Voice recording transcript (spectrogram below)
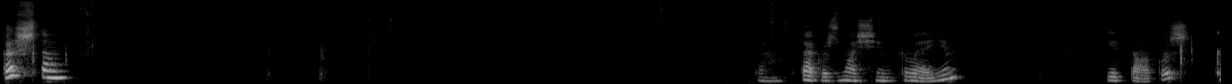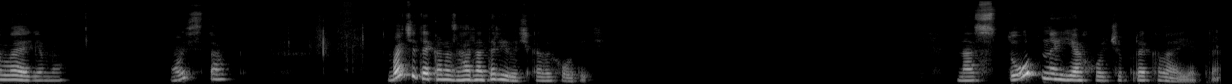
каштан. Так, також змащуємо клеєм. І також клеїмо. Ось так. Бачите, яка у нас гарна тарілочка виходить? Наступний я хочу приклеїти.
